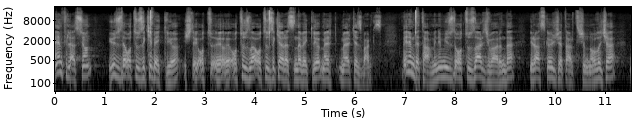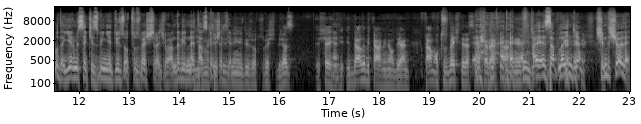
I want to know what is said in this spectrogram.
Enflasyon %32 bekliyor. İşte ot- e, 30 ile 32 arasında bekliyor Mer- Merkez Bankası. Benim de tahminim %30'lar civarında bir asgari ücret artışının olacağı. Bu da 28.735 lira civarında bir net asgari ücret. yapıyor. 28.735 biraz şey iddialı bir tahmin oldu yani. Tam 35 lirasına kadar tahmin edince. Hayır, hesaplayınca. Şimdi şöyle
